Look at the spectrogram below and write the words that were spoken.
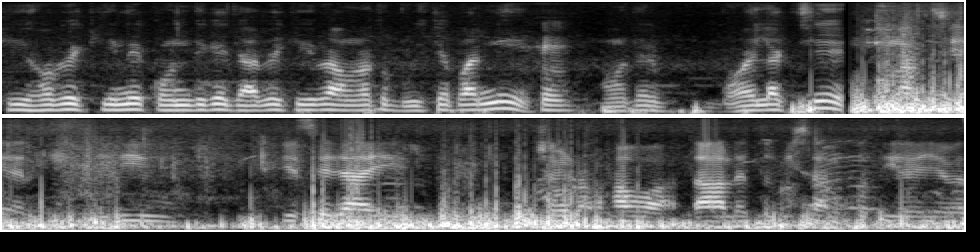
কি হবে কি নিয়ে কোন দিকে যাবে কি হবে আমরা তো বুঝতে পারিনি আমাদের ভয় লাগছে। লাগছে আর কি যদি এসে যায় ঝড় হাওয়া তাহলে তো বিশাল ক্ষতি হয়ে যাবে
